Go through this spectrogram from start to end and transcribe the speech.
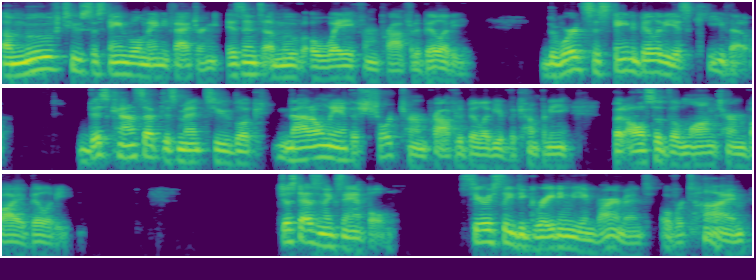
A move to sustainable manufacturing isn't a move away from profitability. The word sustainability is key though. This concept is meant to look not only at the short-term profitability of the company, but also the long-term viability. Just as an example, seriously degrading the environment over time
